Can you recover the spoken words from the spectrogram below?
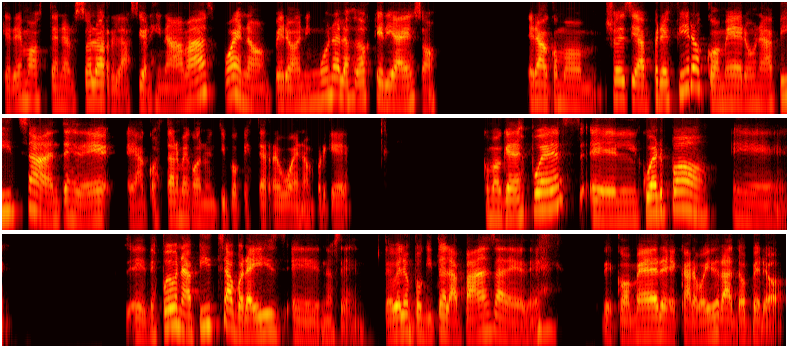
queremos tener solo relaciones y nada más, bueno, pero ninguno de los dos quería eso. Era como, yo decía, prefiero comer una pizza antes de eh, acostarme con un tipo que esté re bueno, porque como que después el cuerpo, eh, eh, después de una pizza, por ahí, no sé, te duele un poquito la panza de, comer carbohidrato, pero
